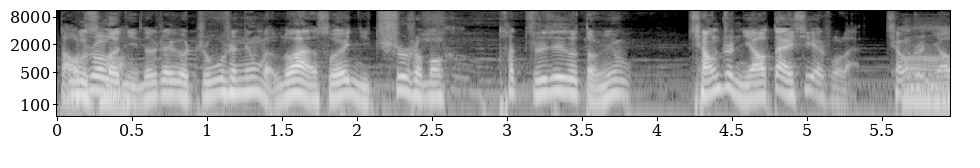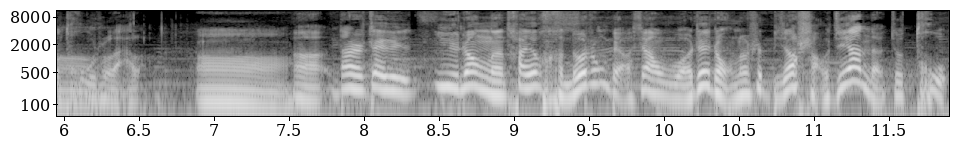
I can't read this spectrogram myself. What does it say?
导致了你的这个植物神经紊乱，所以你吃什么，它直接就等于强制你要代谢出来，强制你要吐出来了。哦啊，但是这个抑郁症呢，它有很多种表现，我这种呢是比较少见的，就吐。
